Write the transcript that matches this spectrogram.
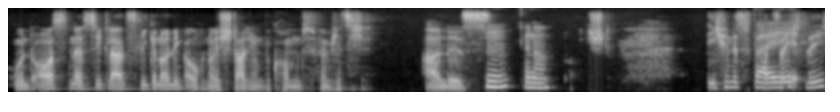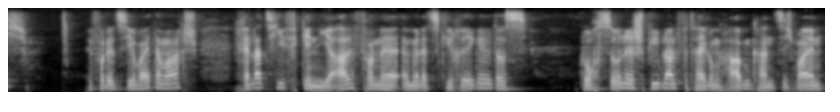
Und Austin FC als Liga Neuling auch ein neues Stadion bekommt, wenn mich jetzt nicht alles hm, genau. täuscht. Ich finde es Bei tatsächlich, bevor du jetzt hier weitermachst, relativ genial von der MLS geregelt, dass du auch so eine Spielplanverteilung haben kannst. Ich meine,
